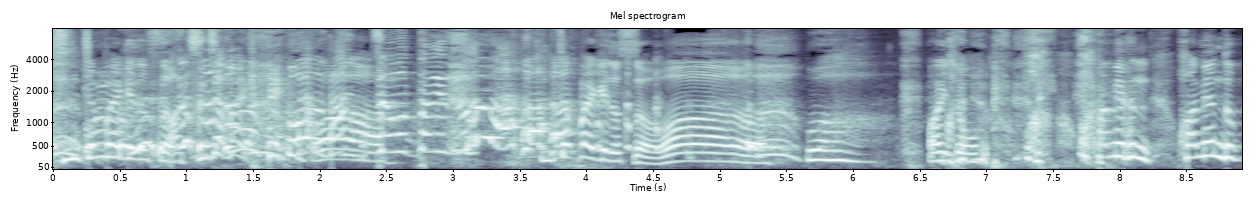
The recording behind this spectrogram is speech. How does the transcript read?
진짜 빨개졌어. 진짜 빨개. 와, 진짜 못하겠어! 진짜 빨개졌어. 와. 와. 아니 저 화, 화면 화면도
